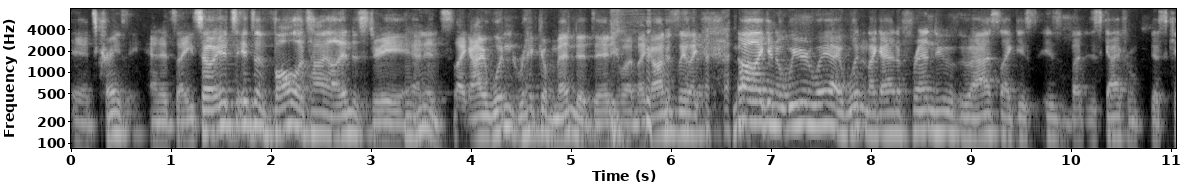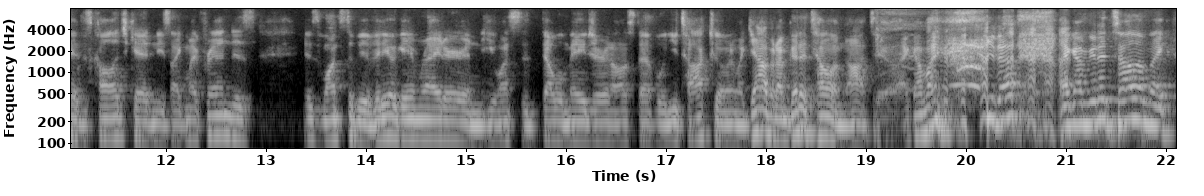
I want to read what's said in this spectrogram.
it's crazy. And it's like so it's it's a volatile industry and Mhm. it's like i wouldn't recommend it to anyone. Like honestly like no like in a weird way i wouldn't. Like i had a friend who who asked like is is but this guy from this kid this college kid and he's like my friend is is wants to be a video game writer and he wants to double major and all this stuff. Will you talk to him? And I'm like, yeah, but I'm gonna tell him not to. Like I'm like, you know, like I'm gonna tell him like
